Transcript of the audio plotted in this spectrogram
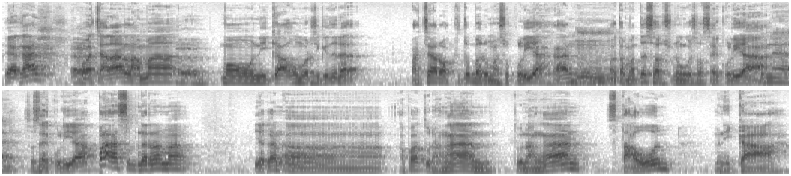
ya kan? Pacaran lama Eh. mau nikah umur segitu udah pacar waktu itu baru masuk kuliah kan. Otomatis harus nunggu selesai kuliah. Benar. Selesai kuliah pas sebenarnya mah ya kan eh, apa tunangan. Tunangan setahun menikah.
